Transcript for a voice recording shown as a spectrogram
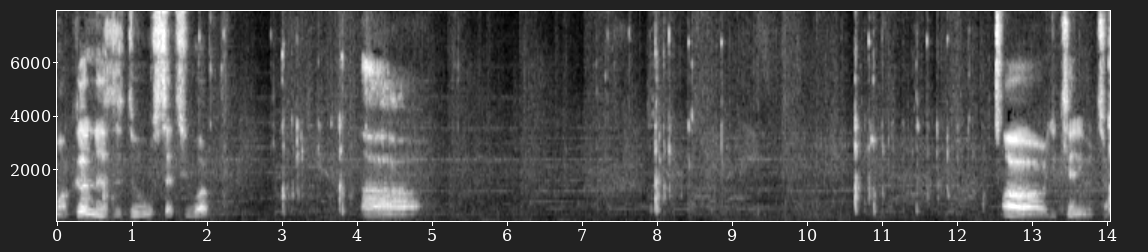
My goodness, this dude sets you up. Ah. Oh, you can't even turn.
